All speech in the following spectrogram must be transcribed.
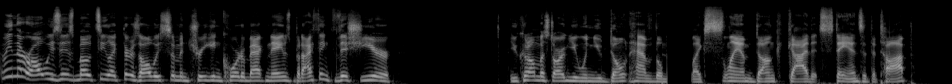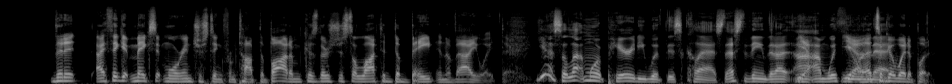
I mean, there always is Motzi. Like there's always some intriguing quarterback names, but I think this year you could almost argue when you don't have the like slam dunk guy that stands at the top that it I think it makes it more interesting from top to bottom because there's just a lot to debate and evaluate there. Yes, a lot more parity with this class. That's the thing that I, yeah. I am with you. Yeah, that's that. a good way to put it.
